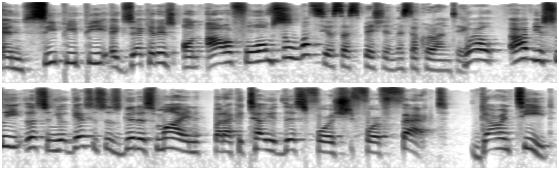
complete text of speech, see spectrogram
and CPP executives on our forms. So what's your suspicion, Mr. Koranteng? Well, obviously, listen, your guess is as good as mine, but I could tell you this for a, sh- for a fact, guaranteed.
